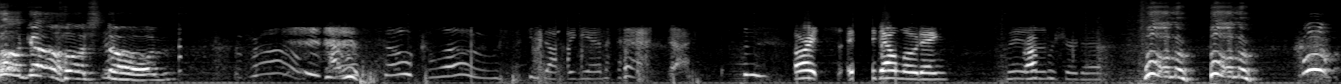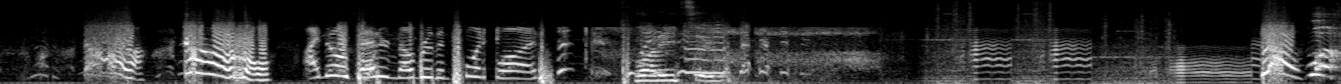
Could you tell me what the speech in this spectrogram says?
Oh gosh, no! Bro, I was so close. He died again. Alright, it's downloading. Man. I'm for sure dead. Oh no! Oh no! No! No! I know a better number than 21. 22. Ah, ah. What?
